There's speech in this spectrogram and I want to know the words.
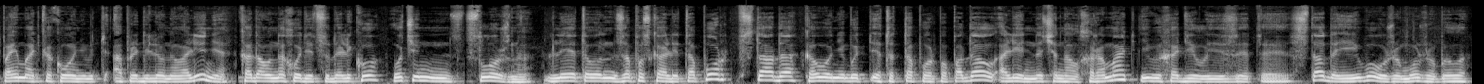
поймать какого-нибудь определенного оленя, когда он находится далеко, очень сложно. Для этого запускали топор в стадо, кого-нибудь этот топор попадал, олень начинал хромать и выходил из этого стада, и его уже можно было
